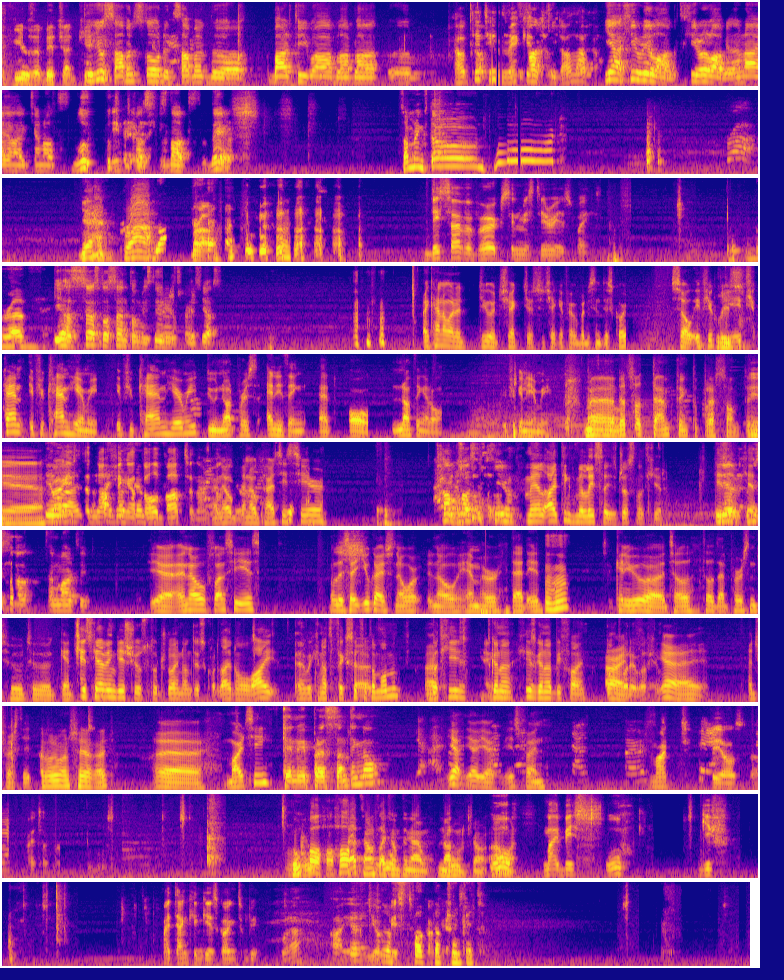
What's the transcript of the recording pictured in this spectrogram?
If he was a bitch, I'd Can kill you summon Stone and summon the Martiva, blah blah. Um, How did he make it to he- dollar? Yeah, he relogged. He relogged, and I, I cannot loot because he's not there. Summoning stone. What? Bruh. Yeah, brah. Bruh. This server works in mysterious ways. Bruv. Yes, Sesto sent on mysterious ways. Yes. I kind of want to do a check just to check if everybody's in Discord. So if you Please. if you can if you can hear me, if you can hear me, do not press anything at all. Nothing at all. If you can hear me. Man, that's so tempting to press something. Yeah. You know, Where I- is the nothing got at all button? I'm I know I know Cassie's here. Campus is here. Mel, I think Melissa is just not here. He's yeah, a- he- Lisa and Marty. Yeah, I know Flancy is. Melissa, you guys know her, know him, her, that it. Mhm. Can you uh, tell tell that person to to get? She's having issues to join on Discord. I don't know why. Uh, we cannot fix it Uh, at the moment, uh, but he's okay. gonna he's gonna be fine. Don't All right. worry about him. Yeah, I, I trust it. Everyone's here, right? Uh, Marty. Can we press something now? Yeah, yeah, yeah. It's fine. Might be also. I don't know. Ooh, Oh, ho, ho. That sounds like something I not don't. I Oh, want. my bis. Ooh. GIF. My tanking is going to be. What? Oh yeah, your A bis. fucked up trinket.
